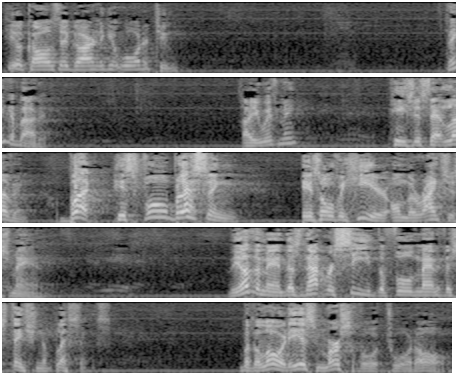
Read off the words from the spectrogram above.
he'll cause their garden to get water too. Think about it. Are you with me? He's just that loving. But his full blessing is over here on the righteous man. The other man does not receive the full manifestation of blessings. But the Lord is merciful toward all.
